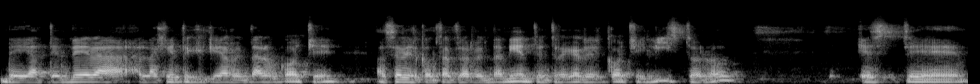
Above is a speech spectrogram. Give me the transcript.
de atender a, la gente que quería rentar un coche, hacer el contrato de arrendamiento, entregar el coche y listo, ¿no? Este,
